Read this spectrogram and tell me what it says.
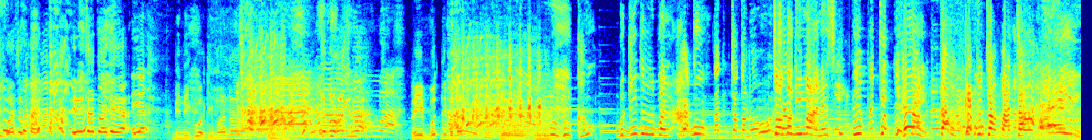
Gua supaya ini satu aja ya. Iya. Bini gua gimana? Cepet lagi dua. Ribut nih bener. Kamu begitu di depan aku. Tadi contoh dong. Contoh gimana sih? Hei, Kan cuca pacar. hei,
